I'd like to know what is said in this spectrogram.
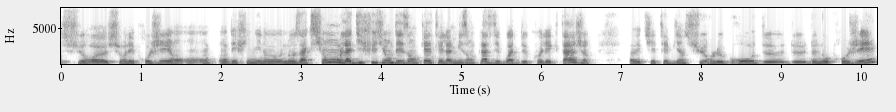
sur, sur les projets ont, défini nos, actions. La diffusion des enquêtes et la mise en place des boîtes de collectage, qui était bien sûr le gros de, de, nos projets.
